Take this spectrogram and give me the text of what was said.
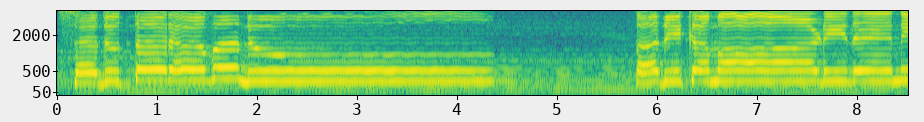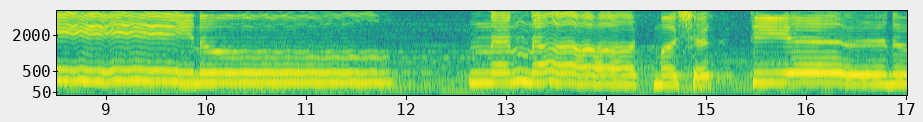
ಸದುತ್ತರವನು. ಅಧಿಕ ಮಾಡಿದೆ ನೀನು. ನನ್ನ ಆತ್ಮಶಕ್ತಿಯನು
